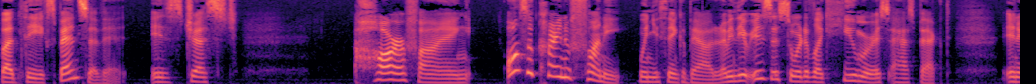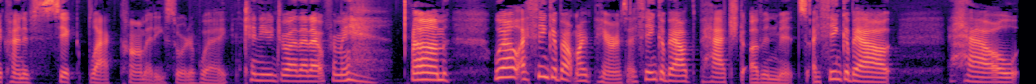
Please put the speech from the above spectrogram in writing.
but the expense of it is just horrifying. Also, kind of funny when you think about it. I mean, there is a sort of like humorous aspect in a kind of sick black comedy sort of way. Can you draw that out for me? Um, well, I think about my parents. I think about the patched oven mitts. I think about how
